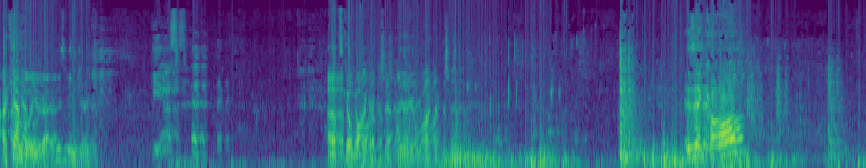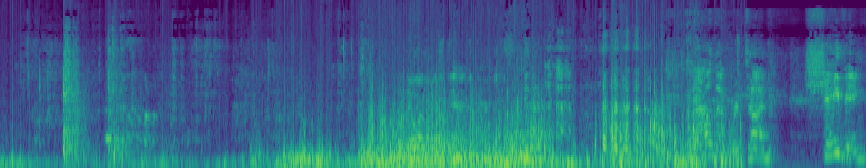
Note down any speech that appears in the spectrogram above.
I can't believe that. He's being jerky. Yes. Uh, let's go walk up to him. I'm gonna go walk up to him. Is it cold? No one pushed me out. now that we're done shaving,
